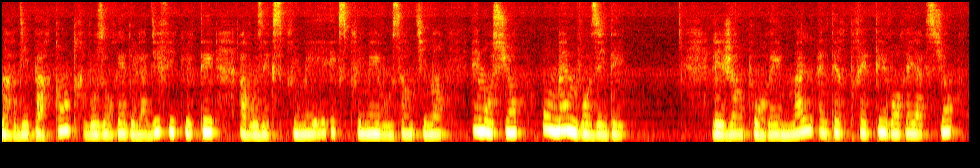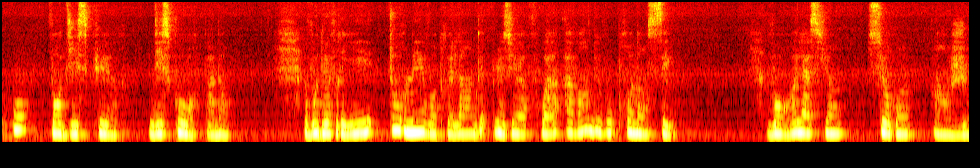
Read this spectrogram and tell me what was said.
Mardi, par contre, vous aurez de la difficulté à vous exprimer et exprimer vos sentiments, émotions ou même vos idées. Les gens pourraient mal interpréter vos réactions ou vos discours. discours pardon. Vous devriez tourner votre langue plusieurs fois avant de vous prononcer. Vos relations seront en jeu.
